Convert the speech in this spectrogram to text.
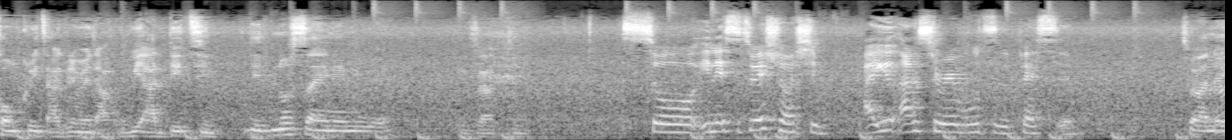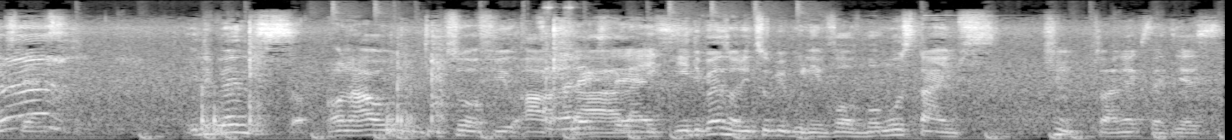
concrete agreement that we are dating. They did not sign anywhere. Exactly. So in a situationship, are you answerable to the person? To an extent. It depends on how the two of you are. Uh, extent. like it depends on the two people involved, but most times, hmm, to an extent, yes.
